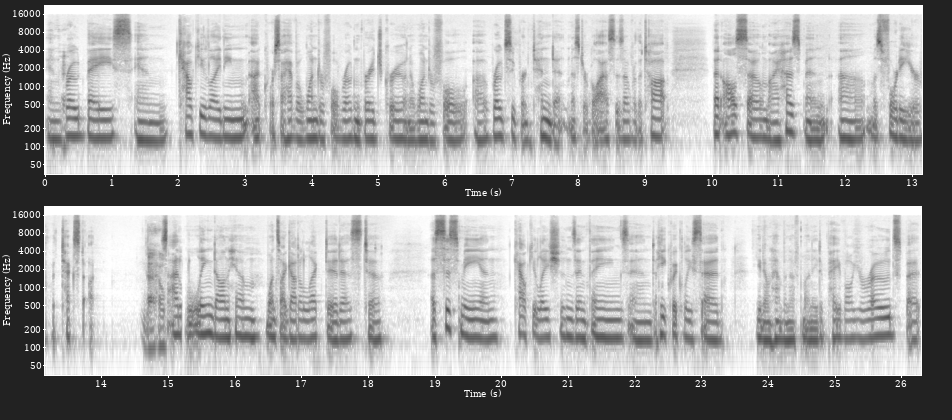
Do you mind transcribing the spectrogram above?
and okay. road base and calculating. Of course, I have a wonderful road and bridge crew and a wonderful uh, road superintendent. Mr. Glass is over the top. But also, my husband uh, was 40 year with TxDOT. That helped. So I leaned on him once I got elected as to assist me in calculations and things. And he quickly said, You don't have enough money to pave all your roads, but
